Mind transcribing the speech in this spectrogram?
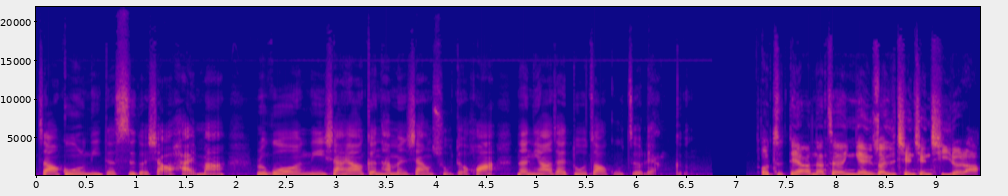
照顾你的四个小孩吗？如果你想要跟他们相处的话，那你要再多照顾这两个。”哦，这等下，那这样应该也算是前前妻了啦，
